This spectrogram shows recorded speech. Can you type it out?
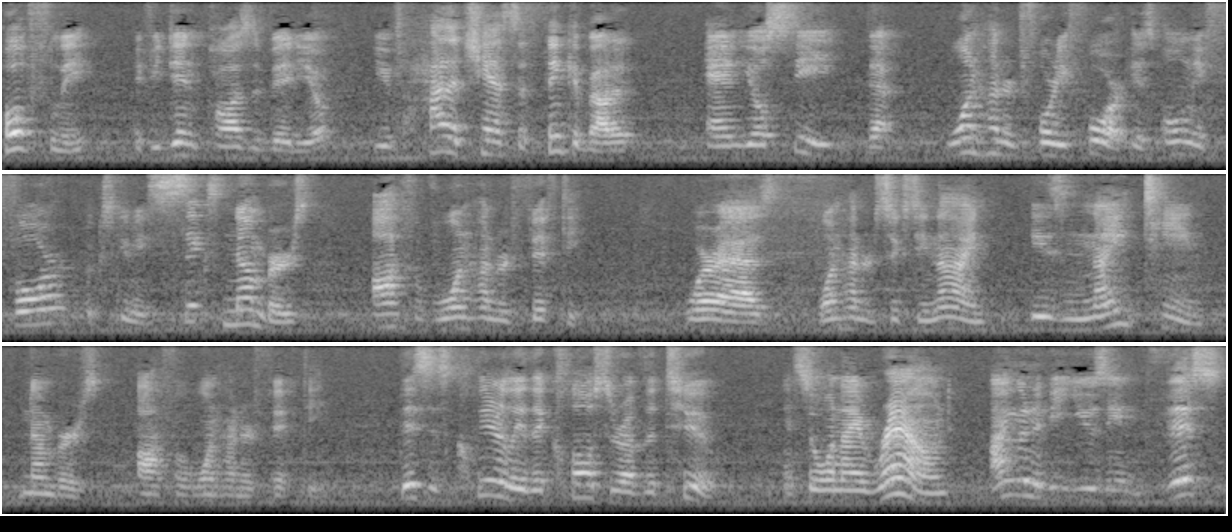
Hopefully, if you didn't pause the video, you've had a chance to think about it and you'll see that 144 is only four, excuse me, six numbers off of 150, whereas 169 is 19 numbers off of 150. This is clearly the closer of the two. And so when I round, I'm going to be using this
